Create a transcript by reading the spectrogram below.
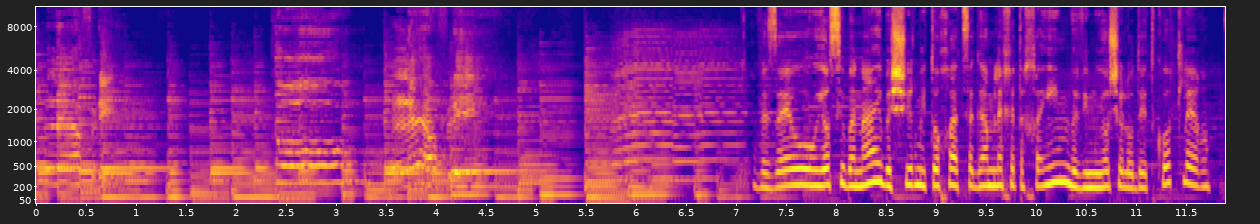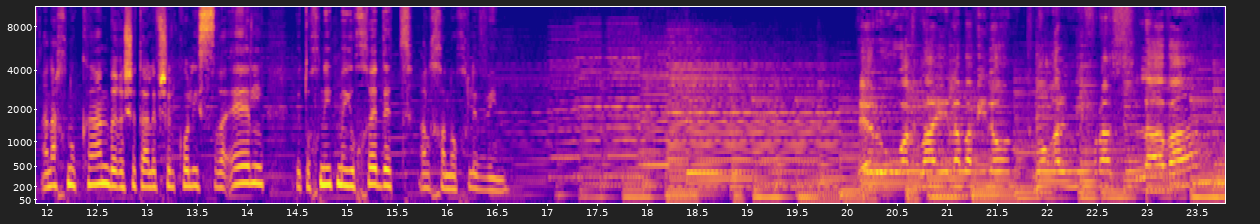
להפליא קום להפליא וזהו יוסי בנאי בשיר מתוך ההצגה מלאכת החיים בבימויו של עודד קוטלר. אנחנו כאן ברשת א' של כל ישראל, בתוכנית מיוחדת על חנוך לוין. ורוח לילה בווילון כמו על מפרש לבן.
